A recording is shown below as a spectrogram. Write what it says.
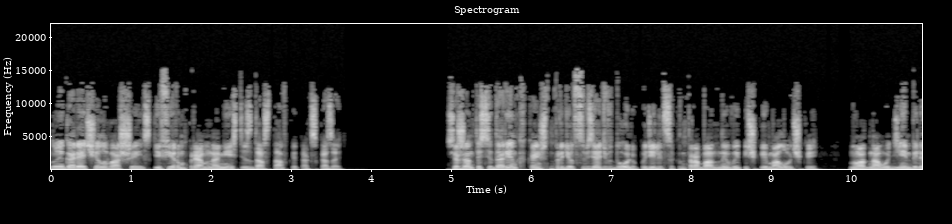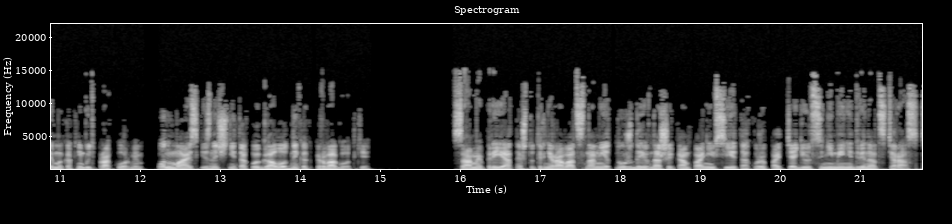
но и горячие лаваши с кефиром прямо на месте, с доставкой, так сказать. Сержанта Сидоренко, конечно, придется взять в долю, поделиться контрабандной выпечкой и молочкой, но одного дембеля мы как-нибудь прокормим. Он майский, значит, не такой голодный, как первогодки. Самое приятное, что тренироваться нам нет нужды, в нашей компании все и так уже подтягиваются не менее 12 раз.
